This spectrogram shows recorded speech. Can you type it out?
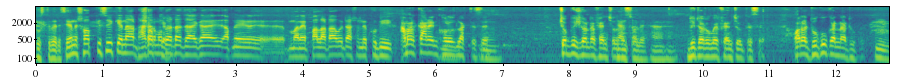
বুঝতে পেরেছি। এখানে সবকিছুই কেনা ঢাকার মতো একটা জায়গায় আপনি মানে পালাটা ওইটা আসলে খুবই আমার কারেন্ট খরচ লাগতেছে। চব্বিশ ঘণ্টা ফ্যান চলতেছে। চলে হ্যাঁ হ্যাঁ। দুইটা রুমের ফ্যান চলতেছে। ওরা ঢুকুক আর না ঢুকুক। হুম।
